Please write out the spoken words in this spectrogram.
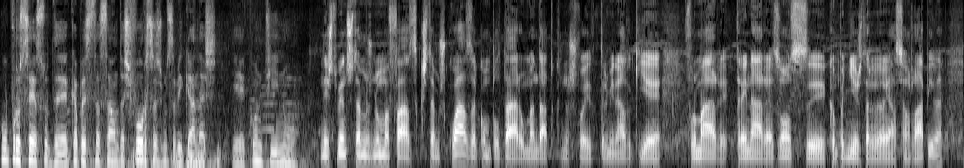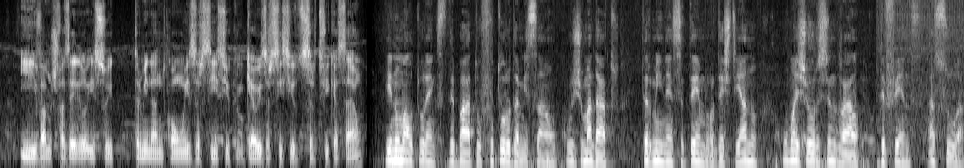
O processo de capacitação das forças moçambicanas é contínuo. Neste momento estamos numa fase que estamos quase a completar o mandato que nos foi determinado, que é formar, treinar as 11 companhias de reação rápida e vamos fazer isso terminando com um exercício que é o exercício de certificação e numa altura em que se debate o futuro da missão, cujo mandato termina em setembro deste ano, o Major-General defende a sua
